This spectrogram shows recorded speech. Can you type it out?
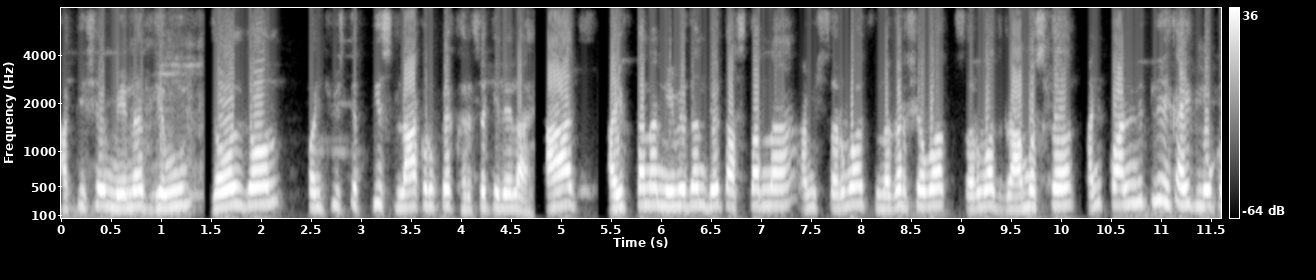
अतिशय मेहनत घेऊन जवळजवळ पंचवीस ते तीस लाख रुपये खर्च केलेला आहे. आज आयुक्तांना निवेदन देत असताना आम्ही सर्वच नगरसेवक सर्वच ग्रामस्थ आणि कॉलनीतली काही लोक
